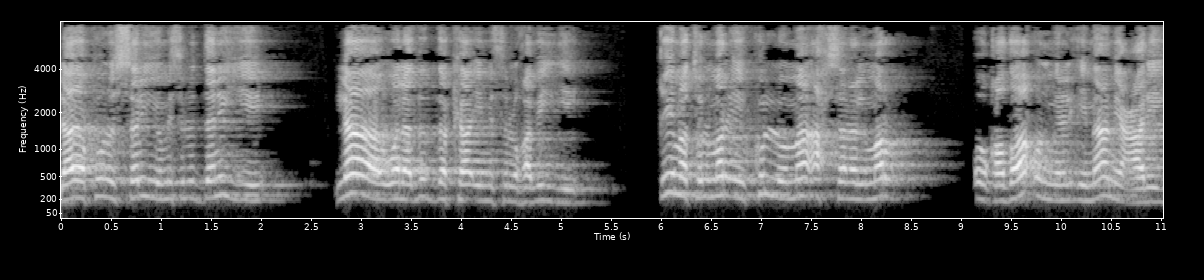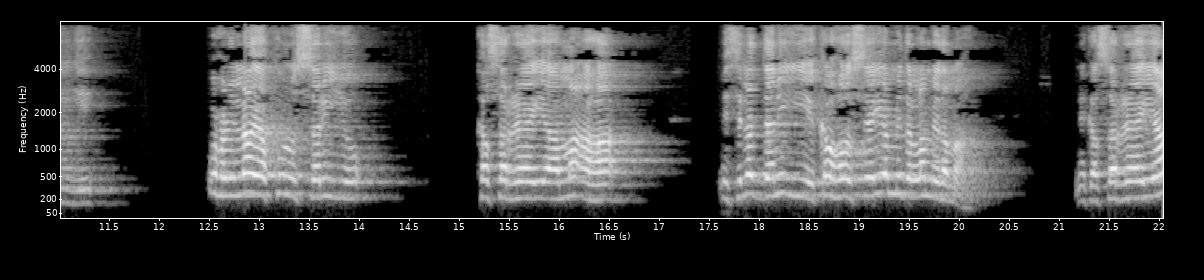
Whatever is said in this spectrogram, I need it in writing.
Laa yakuunu asariyu mithlu daniyi laa waladu dakaa'i mithlu lghabiyi qiimatu lmar'i kullu maa axsana almar' qadaa'un min alimaami caliyi wuxuu uhi laa yakuunu sariyu ka sarreeyaa ma aha misla daniyi ka hooseeya mid la mida maaha ninka sarreeya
